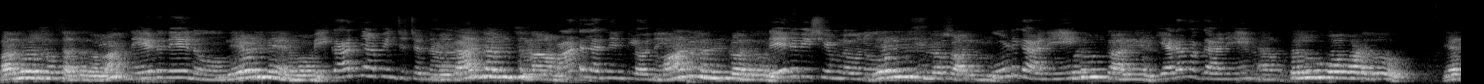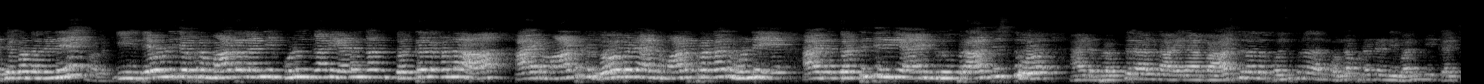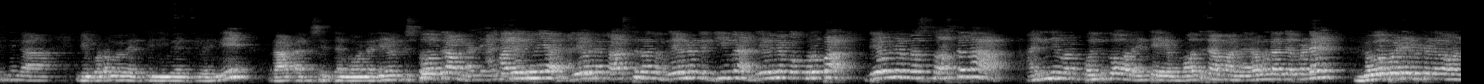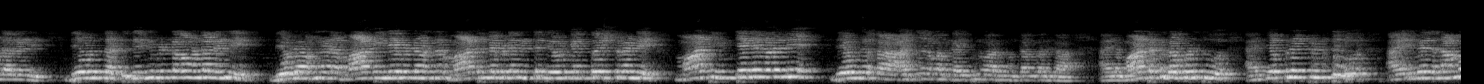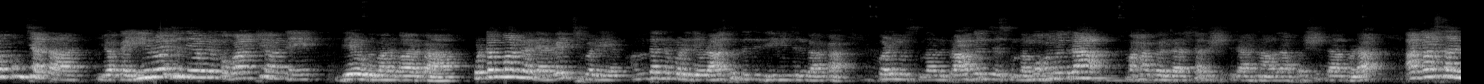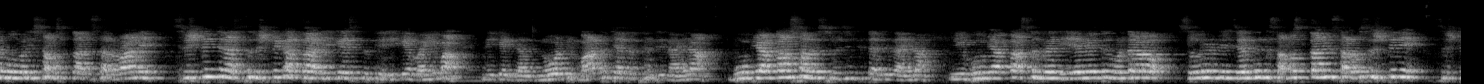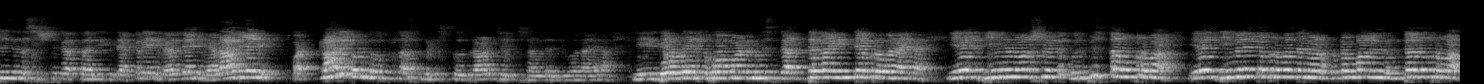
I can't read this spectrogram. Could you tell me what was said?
పదమూడు రోజులు ఒకసారి చదవమ్మా నేడు నేను నేడు నేను మీకు ఆజ్ఞాపించుచున్నా మీకు ఆజ్ఞాపించిన మాటలన్నింటిలోని. మాటలన్నింటిలోను. దేని విషయంలోను దేని విషయంలో కాదు కూడి గాని కుడుము కానీ ఎడమ గాని తొలగిపోకూడదు. ఎత్తకూడదండి ఈ దేవుడు చెప్పిన మాటలన్నీ కుడుము కానీ ఎడం కానీ తొట్టెలకుండా ఆయన మాటకు లోబడి ఆయన మాట ప్రకారం ఉండి ఆయన తొట్టి తిరిగి ఆయనకు ప్రార్థిస్తూ ఆయన భక్తురాలుగా ఆయన ఆశీర్వాదం పొందుకున్నదానికి ఉన్నప్పుడండి ఇవన్నీ ఖచ్చితంగా నీ కుటుంబం మీదకి నీ మీదకి ఇవన్నీ రావడానికి సిద్ధంగా ఉన్న దేవునికి స్తోత్రం. దేవుని యొక్క ఆశీర్వాదం దేవుని యొక్క దీవెన దేవుని యొక్క కృప దేవుని యొక్క స్వస్థత అన్ని మనం పొందుకోవాలంటే మొదట మనం ఎలా ఉండాలి చెప్పండి? లోబడే బిడ్డగా ఉండాలండి. దేవుడు తట్టు తిరిగి బిడ్డగా ఉండాలండి. దేవుడు అంటున్నాడు మాట వినే బిడ్డ అంటున్నాడు మాట వినే బిడ్డ అంటే దేవుడికి ఎంతో ఇష్టం అండి. మాట వింటేనే కదండి దేవుడి యొక్క ఆజ్ఞలు మనకు అయిపోయిన వారు ఉంటాం కనుక. ఆయన మాటకు లోబడుతూ ఆయన చెప్పినట్టు ఆయన మీద నమ్మకం చేత ఈ యొక్క ఈ రోజు దేవుడి యొక్క వాక్యాన్ని దేవుడు మన యొక్క కుటుంబాల్లో నెరవేర్చబడి అందరిని కూడా దేవుడు ఆశీర్వదించి దీవించిన కాక కళ్ళు మూసుకుందాం ప్రార్థన చేసుకుందాం. మోహనుద్రా మహాగరుడ సరస్వతిరా నాదా కూడా ఆకాశాన్ని భూమిని సంస్థాన్ని సర్వాన్ని సృష్టించిన సృష్టికర్త నీకే స్థుతి నీకే మహిమ నీకే నోటి మాట చేత తండ్రి నాయన భూమి ఆకాశాలను సృజించి తండ్రి నాయన ఈ భూమి ఆకాశంలో ఏవైతే ఉండాలో సూర్యుడిని చంద్రుని సమస్తాన్ని సర్వ సృష్టిని సృష్టించిన సృష్టికర్త నీకు లెక్కలేని వెళ్ళలేని వెలాలేని పట్లాది కొడుకు స్తోత్రాలు చేర్చిన తండ్రి నాయన. నీ దేవుడైన హోమాట నువ్వు శ్రద్ధగా ఇంటే ప్రభు ఏ దీవెన వర్షం అయితే కురిపిస్తావో ప్రభా? ఏ దీవెనైతే ప్రభా తన వాళ్ళ కుటుంబాల మీద ఉంటుందో ప్రభా?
